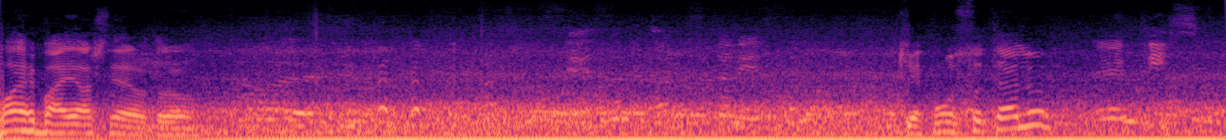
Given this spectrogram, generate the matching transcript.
Bye bye aš neradau. Kiek mūsų stotelių? 3.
